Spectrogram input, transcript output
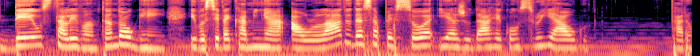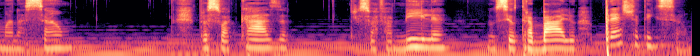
Deus está levantando alguém e você vai caminhar ao lado dessa pessoa e ajudar a reconstruir algo para uma nação, para sua casa, para sua família, no seu trabalho. Preste atenção.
